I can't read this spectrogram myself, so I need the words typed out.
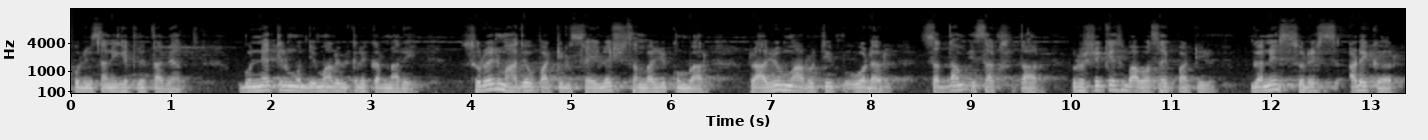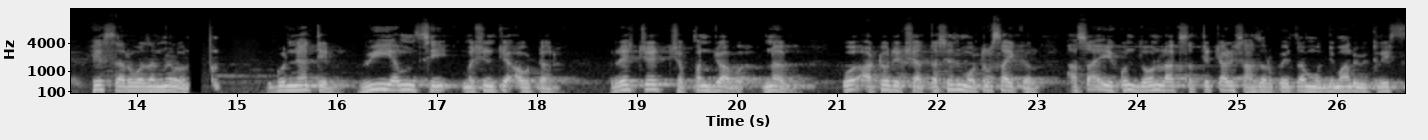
पोलिसांनी घेतले ताब्यात. गुन्ह्यातील मुद्देमाल विक्री करणारे सूरज महादेव पाटील शैलेश संभाजी कुंभार राजू मारुती वडर सद्दाम इसाक सुतार ऋषिकेश बाबासाहेब पाटील गणेश सुरेश आडेकर हे सर्वजण मिळून गुन्ह्यातील व्ही एम सी मशीनचे आउटर रेसचे छप्पन जॉब नग व ऑटो रिक्षा तसेच मोटरसायकल असा एकूण दोन लाख सत्तेचाळीस हजार रुपयेचा मुद्देमाल विक्रीस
